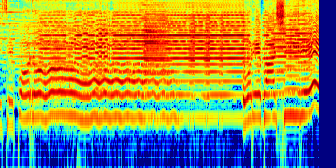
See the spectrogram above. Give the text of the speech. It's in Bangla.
এসে পড়ো। ওরে বাসি রে।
